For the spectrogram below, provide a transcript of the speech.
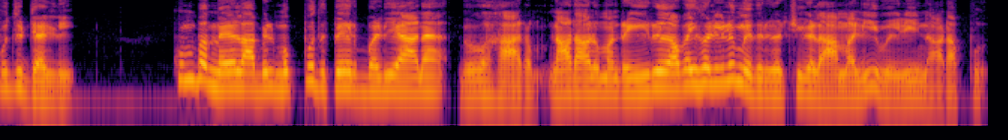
புதுடெல்லி கும்பமேளாவில் முப்பது பேர் பலியான விவகாரம். நாடாளுமன்ற இரு அவைகளிலும் எதிர்க்கட்சிகள் அமளி வெளி நடப்பு.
